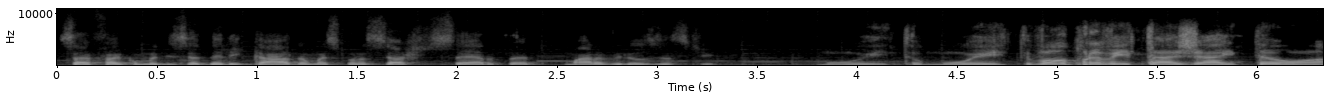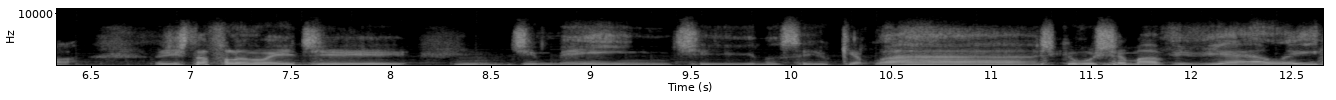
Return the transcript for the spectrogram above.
Sci-fi, como eu disse, é delicado, mas quando você acha certo, é maravilhoso de assistir. Muito, muito. Vamos aproveitar já, então, ó. A gente tá falando aí de, Hum. de mente não sei o que lá. Acho que eu vou chamar a Viviela, hein?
